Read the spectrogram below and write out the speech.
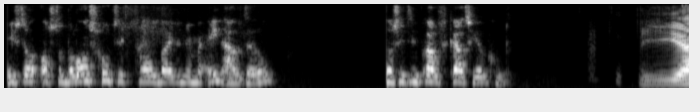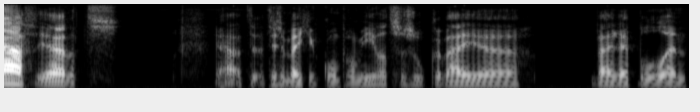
is dat als de balans goed zit, vooral bij de nummer 1 auto, dan zit de kwalificatie ook goed. Ja, ja, dat. Ja, het, het is een beetje een compromis wat ze zoeken bij, eh, bij Red Bull. En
